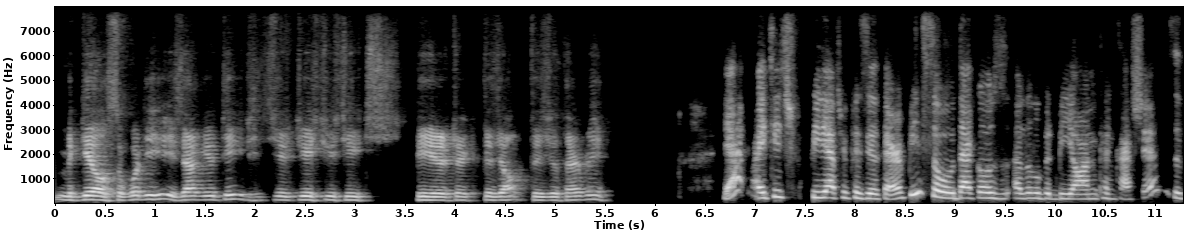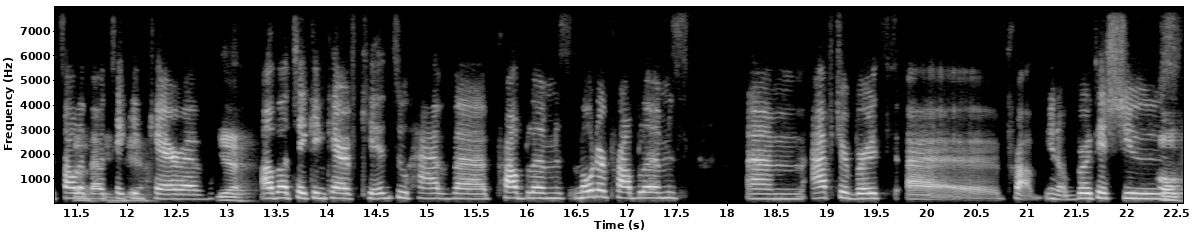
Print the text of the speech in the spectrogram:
McGill. So what do you exactly you teach? You, you, you teach pediatric physio, physiotherapy? Yeah, I teach pediatric physiotherapy, so that goes a little bit beyond concussions. It's all Oh, about taking yeah. care of Yeah. all about taking care of kids who have uh, problems, motor problems, um, after birth, uh, prob you know, birth issues, Okay,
